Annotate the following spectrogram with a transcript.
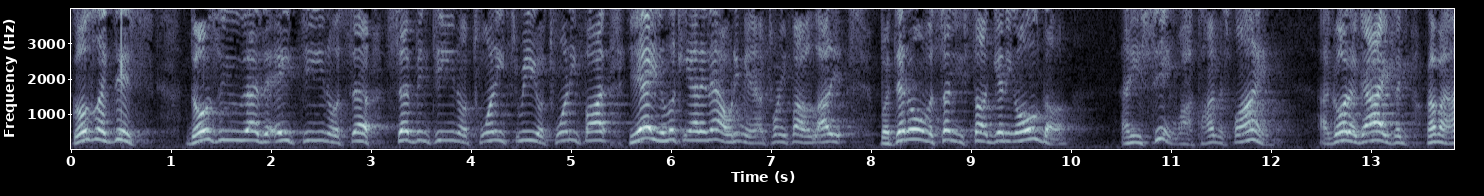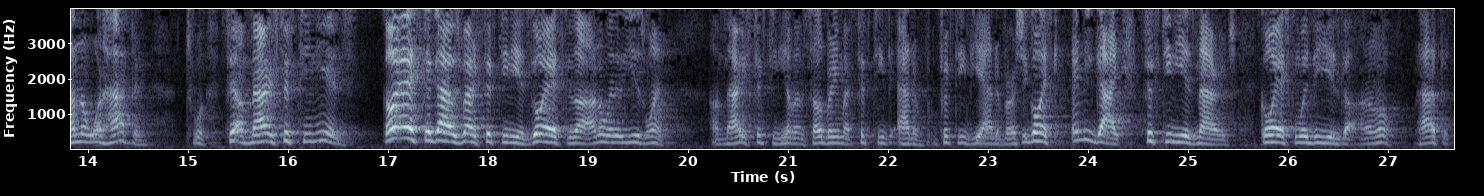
Goes like this. Those of you guys are 18 or 17 or 23 or 25, yeah, you're looking at it now. What do you mean? I'm 25, a lot of you. But then all of a sudden you start getting older and he's seeing, wow, time is flying. I go to a guy, he's like, Rabbi, I don't know what happened. I'm married 15 years. Go ask a guy who's married 15 years. Go ask him. I don't know where the years went. I'm married 15 years. I'm celebrating my 15th, 15th year anniversary. Go ask any guy 15 years marriage. Go ask him where the years go. I don't know what happened.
